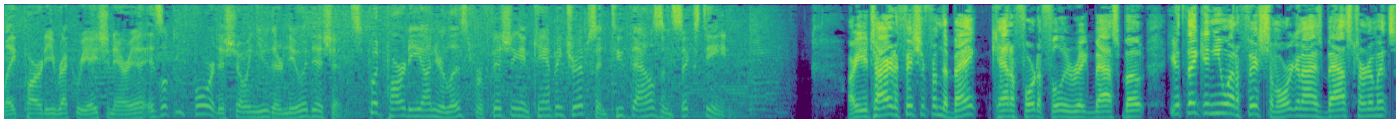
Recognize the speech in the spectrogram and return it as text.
Lake Pardee Recreation Area is looking forward to showing you their new additions. Put Pardee on your list for fishing and camping trips in 2016. Are you tired of fishing from the bank? Can't afford a fully rigged bass boat? You're thinking you want to fish some organized bass tournaments?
